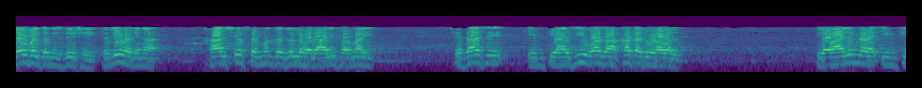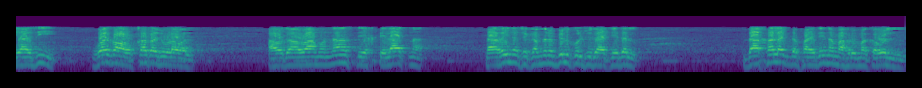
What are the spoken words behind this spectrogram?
یو بل ته نږدې شي د دې وجنا خال شیخ سمند ذله العالی فرمای چې داسې امتیازی وضع قطع جوړول یو عالم لره امتیازی وضع او قطع جوړول او د عوام الناس د اختلاط نه دا غینه چې کمونو بالکل جدا کېدل دا خلق د فائدې نه محرومه کول دي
